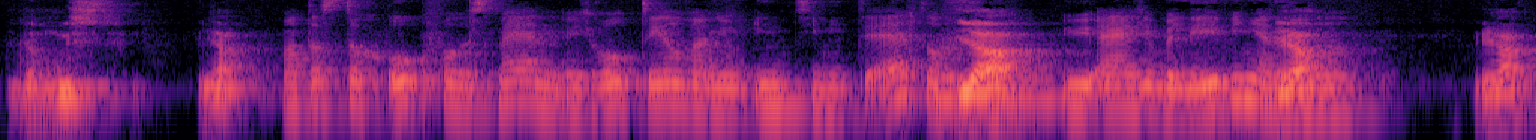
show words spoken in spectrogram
dat moest, ja. want dat is toch ook volgens mij een, een groot deel van uw intimiteit of Ja. uw eigen beleving. En Ja. dan, Ja,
